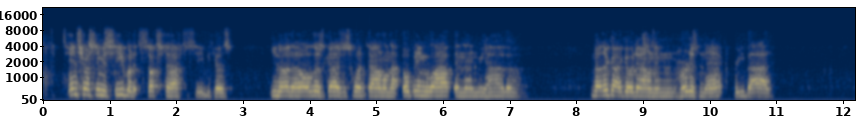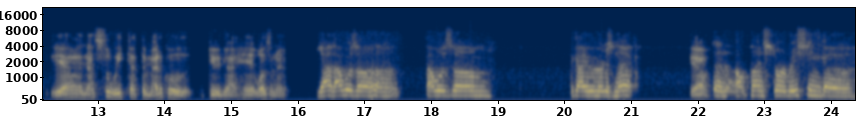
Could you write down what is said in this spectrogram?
it's interesting to see, but it sucks to have to see because you know that all those guys just went down on that opening lap, and then we had uh, another guy go down and hurt his neck pretty bad. Yeah, and that's the week that the medical dude got hit, wasn't it? Yeah, that was uh, that was um, the guy who hurt his neck. Yeah. An Alpinestars Racing uh,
